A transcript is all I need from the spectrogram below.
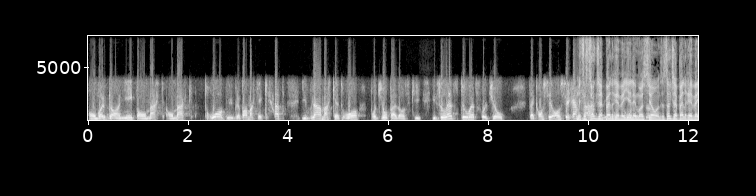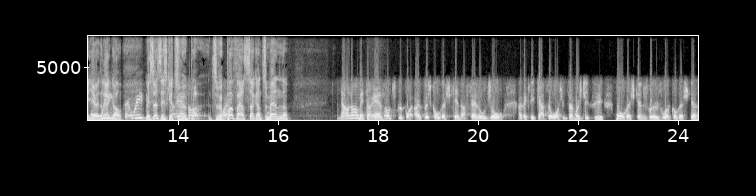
on va le gagner, puis on marque, on marque trois buts. Il voulait pas en marquer quatre, il voulait en marquer trois pour Joe Pavelski. Il dit, let's do it for Joe. Fait qu'on s'est, on s'est Mais c'est ça que j'appelle réveiller l'émotion. C'est ça que j'appelle réveiller Ben un oui, dragon. ben oui, Mais ça, c'est ce que tu veux pas. Tu veux pas faire ça quand tu mènes, là? Non, non, mais t'as raison, tu peux pas. Un peu ce qu'Ovechkin a fait l'autre jour avec les Caps de Washington. Moi, je t'ai dit, moi, Ovechkin, je veux jouer avec Ovechkin.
